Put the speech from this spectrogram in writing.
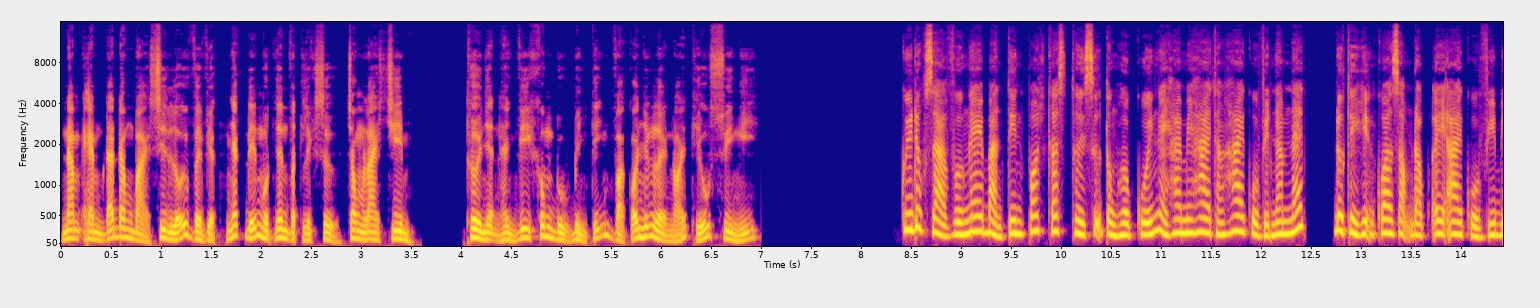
nam em đã đăng bài xin lỗi về việc nhắc đến một nhân vật lịch sử trong livestream, thừa nhận hành vi không đủ bình tĩnh và có những lời nói thiếu suy nghĩ. Quý độc giả vừa nghe bản tin podcast thời sự tổng hợp cuối ngày 22 tháng 2 của Vietnamnet được thể hiện qua giọng đọc AI của VB.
